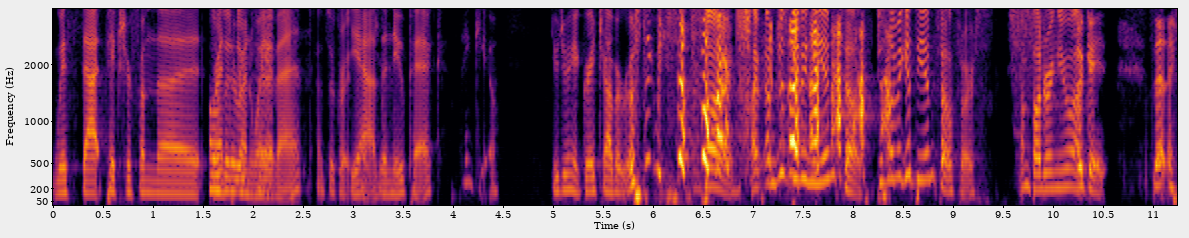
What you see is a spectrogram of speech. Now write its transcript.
with that picture from the Oh, Rent the the, Runway pic. event. That's a great. Yeah, picture. the new pick. Thank you. You're doing a great job at roasting me so far. Sorry, I- I'm just getting the info. Just let me get the info first. I'm buttering you up. Okay. That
